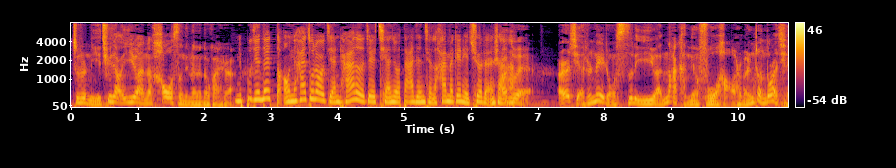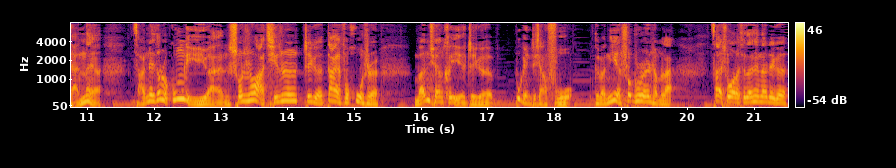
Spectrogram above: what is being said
就是你去趟医院那薅死你了，那都快是你不仅得等，你还做了检查的这钱就搭进去了，还没给你确诊啥。啊，对，而且是那种私立医院，那肯定服务好是吧？人挣多少钱呢呀？咱这都是公立医院，说实话，其实这个大夫护士完全可以这个不给你这项服务，对吧？你也说不出人什么来。再说了，现在现在这个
